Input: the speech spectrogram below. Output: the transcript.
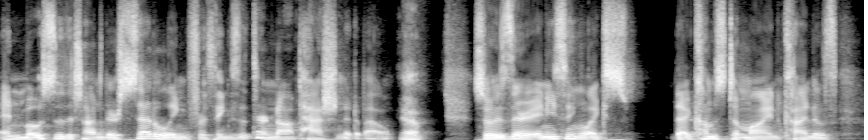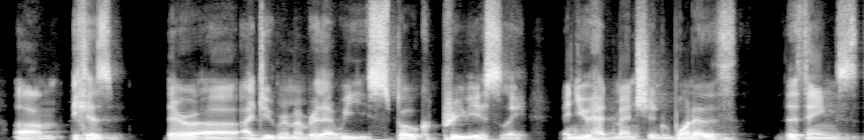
And most of the time they're settling for things that they're not passionate about. Yeah. So is there anything like that comes to mind kind of um, because there uh, I do remember that we spoke previously and you had mentioned one of the, th- the things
